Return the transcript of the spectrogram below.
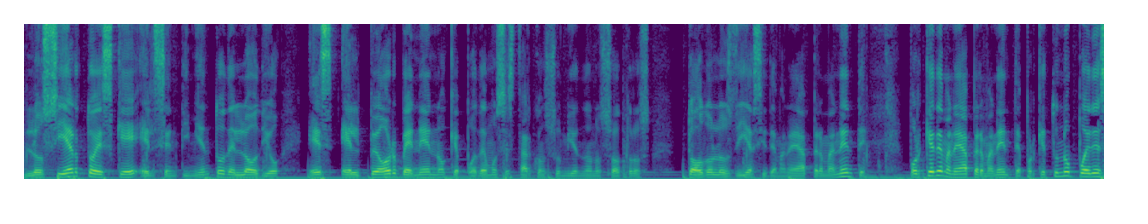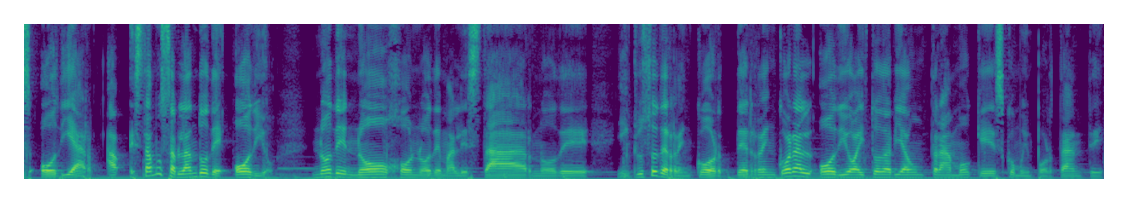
Lo cierto es que el sentimiento del odio es el peor veneno que podemos estar consumiendo nosotros todos los días y de manera permanente. ¿Por qué de manera permanente? Porque tú no puedes odiar. Ah, estamos hablando de odio, no de enojo, no de malestar no de incluso de rencor. De rencor al odio hay todavía un tramo que es como importante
